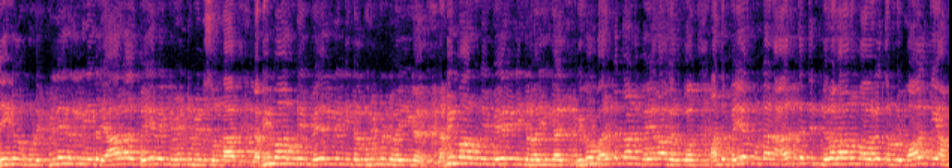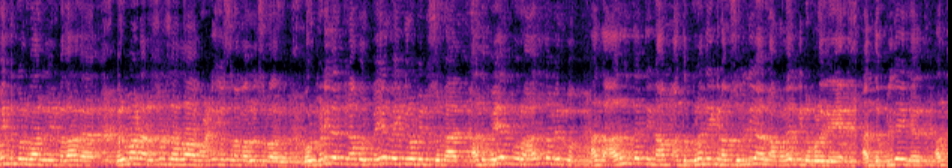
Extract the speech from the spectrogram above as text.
நீங்கள் உங்களுடைய பிள்ளைகளுக்கு நீங்கள் யாராவது பெயர் வைக்க வேண்டும் என்று சொன்னால் நபிமாருடைய பெயர்களை நீங்கள் குறிப்பிட்டு வையுங்கள். நபிமாருடைய பெயரை நீங்கள் வையுங்கள். மிகவும் பறக்கத்தான பெயராக இருக்கும். அந்த பெயருக்கு உண்டான அர்த்தத்தின் பிரகாரம் அவர்கள் தன்னுடைய வாழ்க்கையை அமைத்துக் கொள்வார்கள் என்பதாக பெருமானார் ரசூல் சல்லாஹ் அலையுஸ்லாம் அவர்கள் சொல்வார்கள். ஒரு மனிதருக்கு நாம் ஒரு பெயர் வைக்கிறோம் என்று சொன்னால் அந்த பெயருக்கு ஒரு அர்த்தம் இருக்கும். அந்த அர்த்தத்தை நாம் அந்த குழந்தைக்கு நாம் சொல்லி நாம் வளர்க்கின்ற பொழுது அந்த பிள்ளைகள் அந்த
